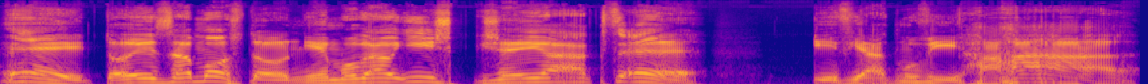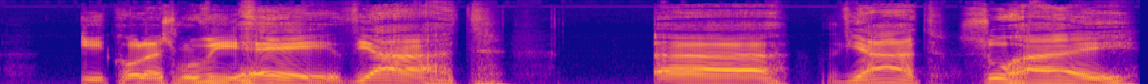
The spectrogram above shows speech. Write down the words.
hej, to jest za mocno, nie mogę iść, gdzie ja chcę. I wiatr mówi, haha. I koleś mówi, hej, wiatr, a, wiatr, słuchaj.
